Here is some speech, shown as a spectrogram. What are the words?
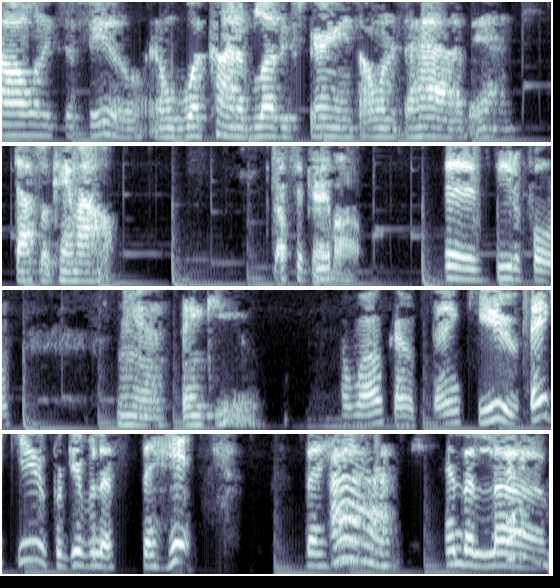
how I wanted to feel and what kind of love experience I wanted to have. And that's what came out. That's what came out. It is beautiful. Yeah. Thank you. You're welcome. Thank you. Thank you for giving us the hits, the hits Ah, and the love.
